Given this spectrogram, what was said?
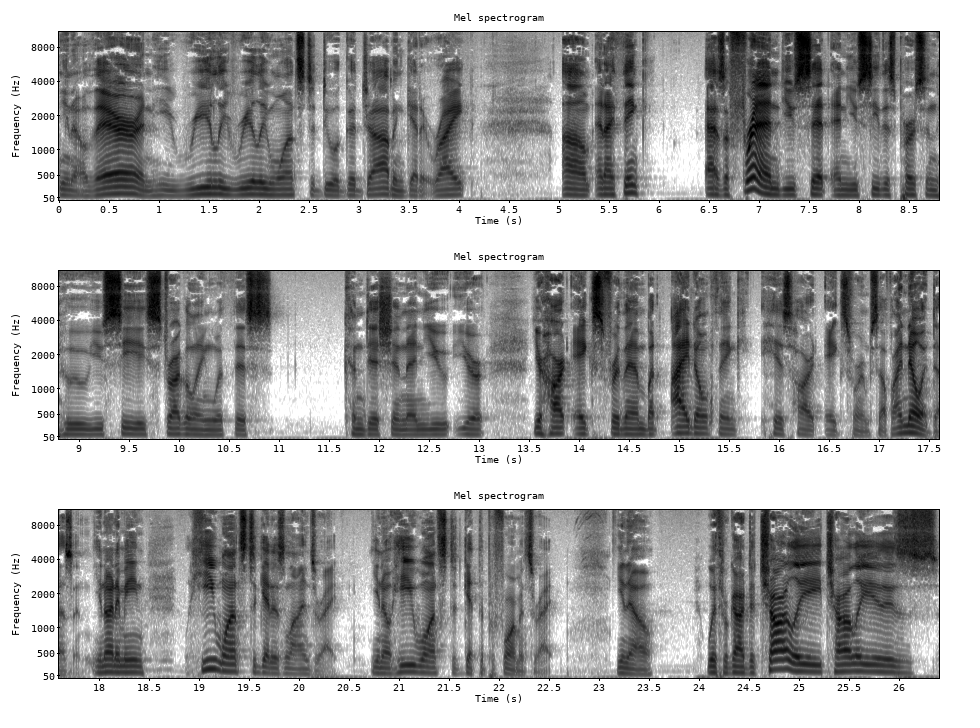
you know there, and he really, really wants to do a good job and get it right. Um, and I think as a friend, you sit and you see this person who you see struggling with this condition, and you your your heart aches for them. But I don't think his heart aches for himself. I know it doesn't. You know what I mean? He wants to get his lines right. You know, he wants to get the performance right. You know, with regard to Charlie, Charlie is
